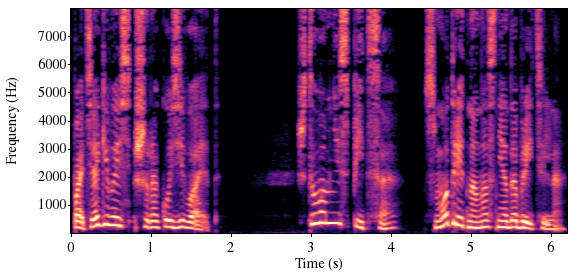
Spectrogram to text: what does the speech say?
Потягиваясь, широко зевает. «Что вам не спится?» Смотрит на нас неодобрительно.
